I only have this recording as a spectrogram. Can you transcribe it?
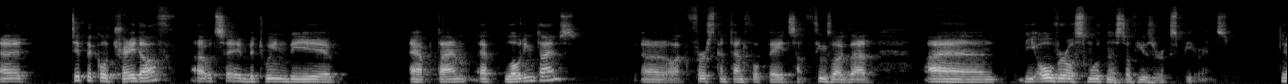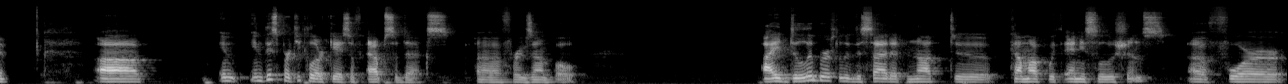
a typical trade-off, I would say, between the app time, app loading times, like first contentful page, some, things like that, and the overall smoothness of user experience. Yeah. Uh, in in this particular case of Appsidex, uh, for example, I deliberately decided not to come up with any solutions uh, for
